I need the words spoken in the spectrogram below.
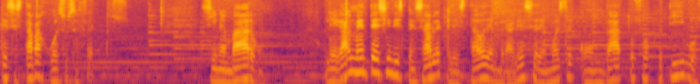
que se está bajo esos efectos. Sin embargo, legalmente es indispensable que el estado de embriaguez se demuestre con datos objetivos,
